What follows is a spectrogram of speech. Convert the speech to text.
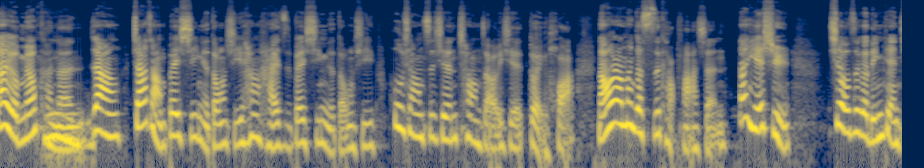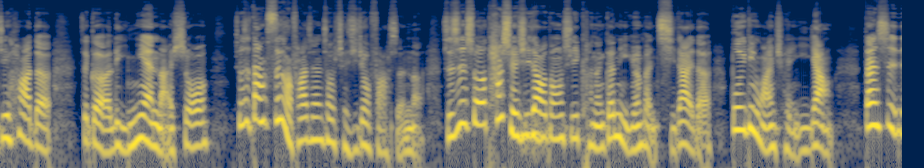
那有没有可能让家长被吸引的东西和孩子被吸引的东西互相之间创造一些对话，然后让那个思考发生？那也许。就这个零点计划的这个理念来说，就是当思考发生的时候，学习就发生了。只是说他学习到的东西可能跟你原本期待的不一定完全一样，但是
